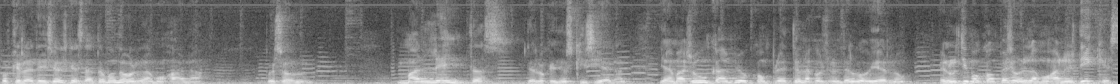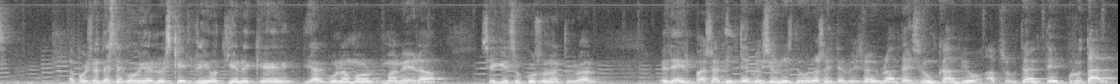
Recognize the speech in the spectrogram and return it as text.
porque las decisiones que están tomando sobre la mojana pues son más lentas de lo que ellos quisieran y además hubo un cambio completo en la construcción del gobierno. El último compe sobre la mojana es diques, la posición de este gobierno es que el río tiene que, de alguna manera, seguir su curso natural. Es decir, pasar de intervenciones duras a intervenciones blandas es un cambio absolutamente brutal.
